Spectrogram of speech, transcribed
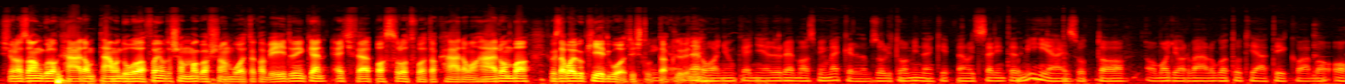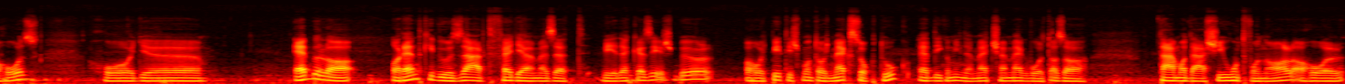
és az angolok három támadóval folyamatosan magasan voltak a védőinken, egy felpasszolott voltak három a háromba, igazából két gólt is tudtak Igen, lőni. Ne rohanjunk ennyi előre, mert azt még megkérdezem Zolitól mindenképpen, hogy szerinted mi hiányzott a, a magyar válogatott játékába ahhoz, hogy ebből a, a rendkívül zárt, fegyelmezett védekezésből, ahogy Pitt is mondta, hogy megszoktuk, eddig a minden meccsen megvolt az a támadási útvonal, ahol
